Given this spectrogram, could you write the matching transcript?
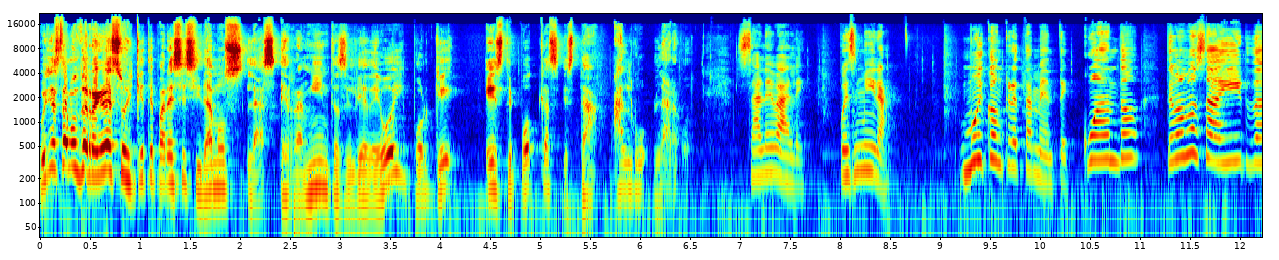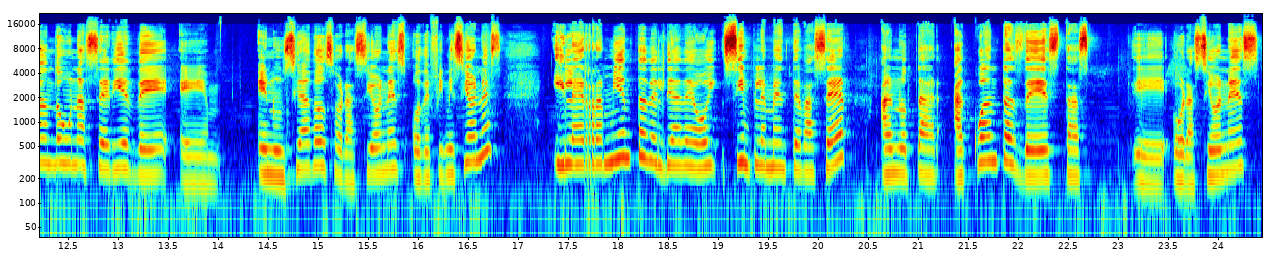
Pues ya estamos de regreso y ¿qué te parece si damos las herramientas del día de hoy? Porque este podcast está algo largo. Sale, vale. Pues mira, muy concretamente, cuando te vamos a ir dando una serie de em, enunciados, oraciones o definiciones y la herramienta del día de hoy simplemente va a ser anotar a cuántas de estas eh, oraciones,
